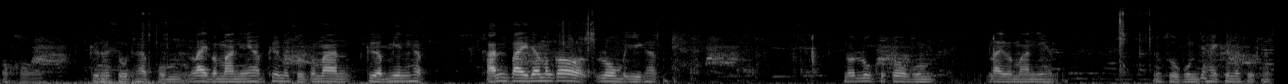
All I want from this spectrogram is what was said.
โอ้โห ขึ้นไปสุดครับ ผมไล่ประมาณนี้ครับ ขึ้นไปสุดประมาณเกือบมิลครับ ขันไปเดี๋ยวมันก็ลงไปอีกครับ รถลูกโตๆผมไล่ประมาณนี้ครับลูกสูบผมจะให้ขึ้นไปสุดครับ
